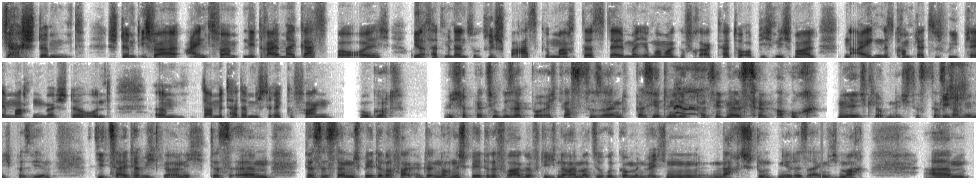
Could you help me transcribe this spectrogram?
Ja, stimmt. Stimmt. Ich war ein, zwei, nee, dreimal Gast bei euch und Ja. das hat mir dann so viel Spaß gemacht, dass Delma irgendwann mal gefragt hatte, ob ich nicht mal ein eigenes komplettes Replay machen möchte und ähm, damit hat er mich direkt gefangen. Oh Gott. Ich habe mir zugesagt, bei euch Gast zu sein. Passiert mir, passiert mir das dann auch? Nee, ich glaube nicht. Das, das Ich- kann mir nicht passieren. Die Zeit habe ich gar nicht. Das, ähm, das ist dann ein späterer, Fa- noch eine spätere Frage, auf die ich noch einmal zurückkomme, in welchen Nachtstunden ihr das eigentlich macht. Ähm,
